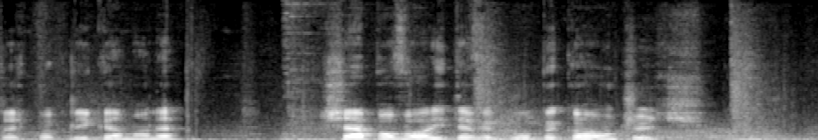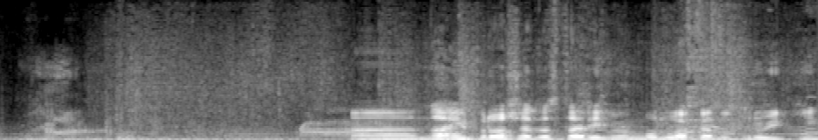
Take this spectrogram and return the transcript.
Coś poklikam, ale trzeba powoli te wygłupy kończyć. No i proszę, dostaliśmy Murloka do trójki.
